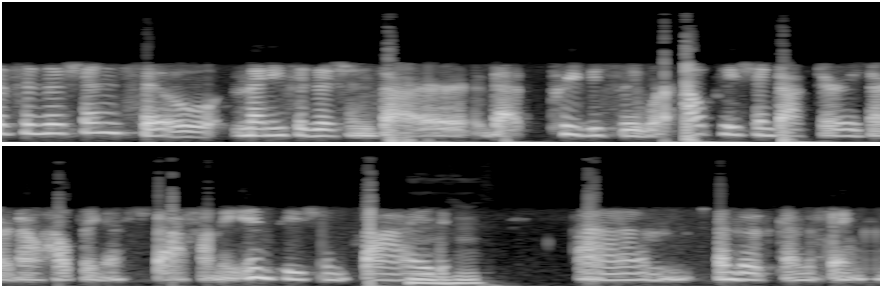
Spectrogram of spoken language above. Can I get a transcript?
of physicians. So many physicians are that previously were outpatient doctors are now helping us staff on the inpatient side, mm-hmm. um, and those kind of things.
